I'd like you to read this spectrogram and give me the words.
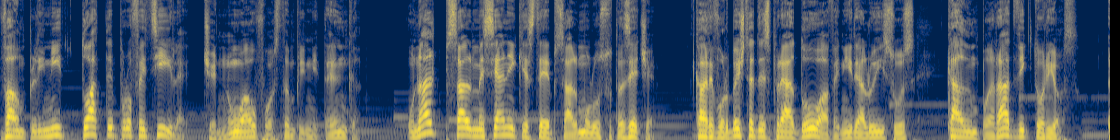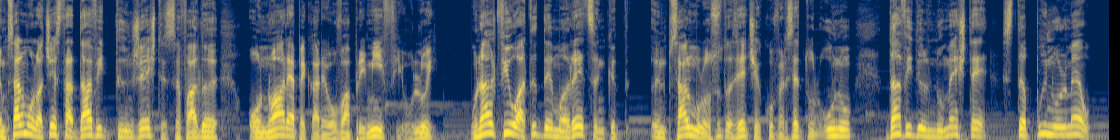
va împlini toate profețiile ce nu au fost împlinite încă. Un alt psalm mesianic este psalmul 110, care vorbește despre a doua venire a lui Isus ca împărat victorios. În psalmul acesta, David tânjește să vadă onoarea pe care o va primi fiul lui. Un alt fiu atât de măreț încât în psalmul 110 cu versetul 1, David îl numește stăpânul meu.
